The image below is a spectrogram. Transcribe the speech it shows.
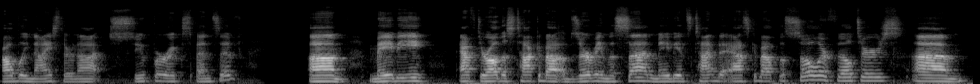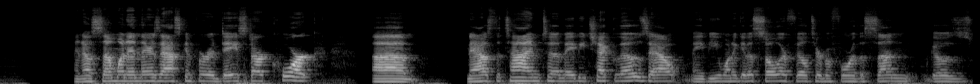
probably nice. They're not super expensive. Um, maybe after all this talk about observing the sun, maybe it's time to ask about the solar filters. Um, I know someone in there is asking for a Daystar Quark. Um, now's the time to maybe check those out. Maybe you want to get a solar filter before the sun goes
